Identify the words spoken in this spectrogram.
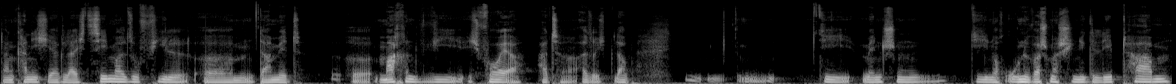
dann kann ich ja gleich zehnmal so viel ähm, damit äh, machen, wie ich vorher hatte. Also ich glaube, die Menschen, die noch ohne Waschmaschine gelebt haben,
